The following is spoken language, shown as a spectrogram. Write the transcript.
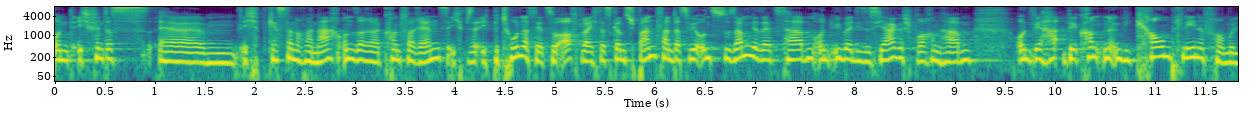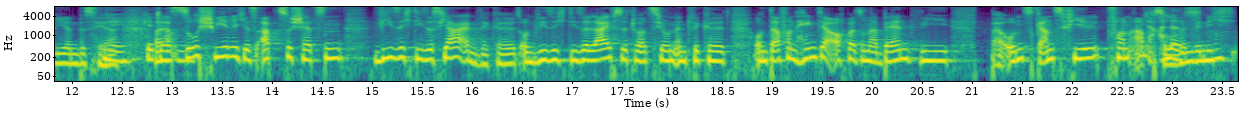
und ich finde das, ähm, ich habe gestern nochmal nach unserer Konferenz, ich, ich betone das jetzt so oft, weil ich das ganz spannend fand, dass wir uns zusammengesetzt haben und über dieses Jahr gesprochen haben und wir, wir konnten irgendwie kaum Pläne formulieren bisher, Nee, geht weil ja das so nicht. schwierig ist abzuschätzen, wie sich dieses Jahr entwickelt und wie sich diese Live-Situation entwickelt und davon hängt ja auch bei so einer Band wie bei uns ganz viel von ab. Ja, so, alles, wenn wir ne? nicht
